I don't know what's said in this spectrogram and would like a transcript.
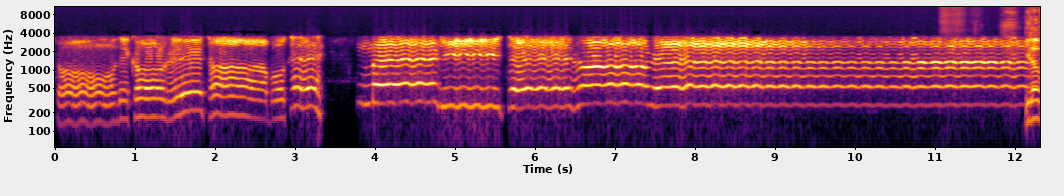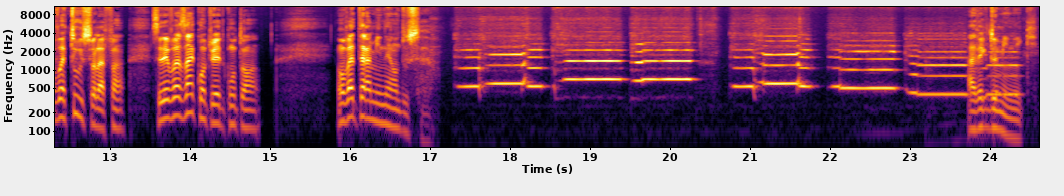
ton décor et ta beauté. Méditerranée. Il envoie tout sur la fin. C'est les voisins qui ont tué être contents. On va terminer en douceur. Avec Dominique,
